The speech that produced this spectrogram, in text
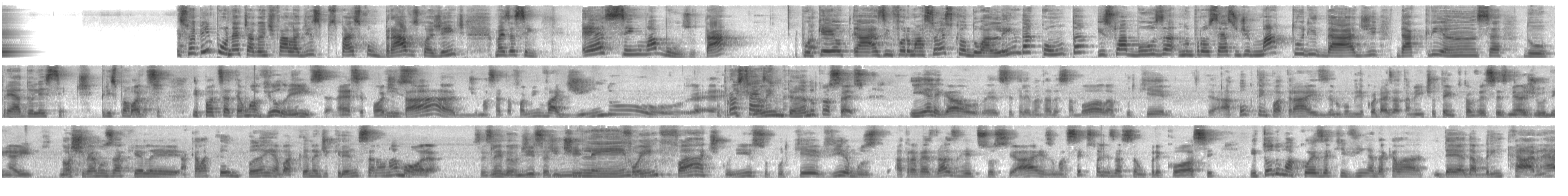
Isso é bem por, né, Tiago? A gente fala disso, os pais ficam bravos com a gente, mas assim, é sim um abuso, tá? Porque eu, as informações que eu dou além da conta, isso abusa no processo de maturidade da criança, do pré-adolescente, principalmente. Pode e pode ser até uma violência, né? Você pode estar, tá, de uma certa forma, invadindo, é, o processo, violentando né? o processo. E é legal eh, você ter levantado essa bola, porque eh, há pouco tempo atrás, eu não vou me recordar exatamente o tempo, talvez vocês me ajudem aí. Nós tivemos aquele, aquela campanha bacana de criança não namora. Vocês lembram disso? A gente Lembro. foi enfático nisso porque víamos, através das redes sociais, uma sexualização precoce e toda uma coisa que vinha daquela ideia da brincar, né?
